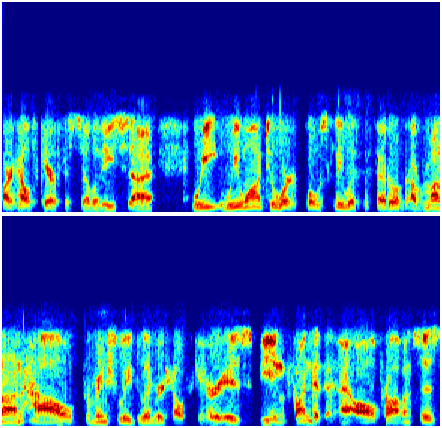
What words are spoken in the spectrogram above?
our healthcare facilities, uh, we we want to work closely with the federal government on how provincially delivered healthcare is being funded. Uh, all provinces,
